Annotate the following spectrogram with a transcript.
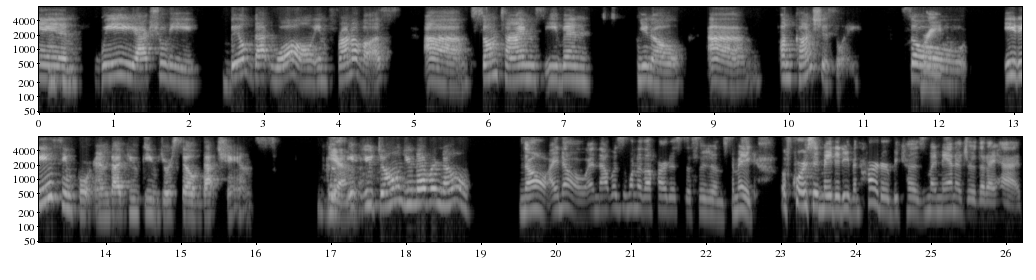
And mm-hmm. we actually build that wall in front of us. Um, sometimes even, you know, um, unconsciously. So right. it is important that you give yourself that chance. Yeah. If you don't, you never know. No, I know. And that was one of the hardest decisions to make. Of course, it made it even harder because my manager that I had,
